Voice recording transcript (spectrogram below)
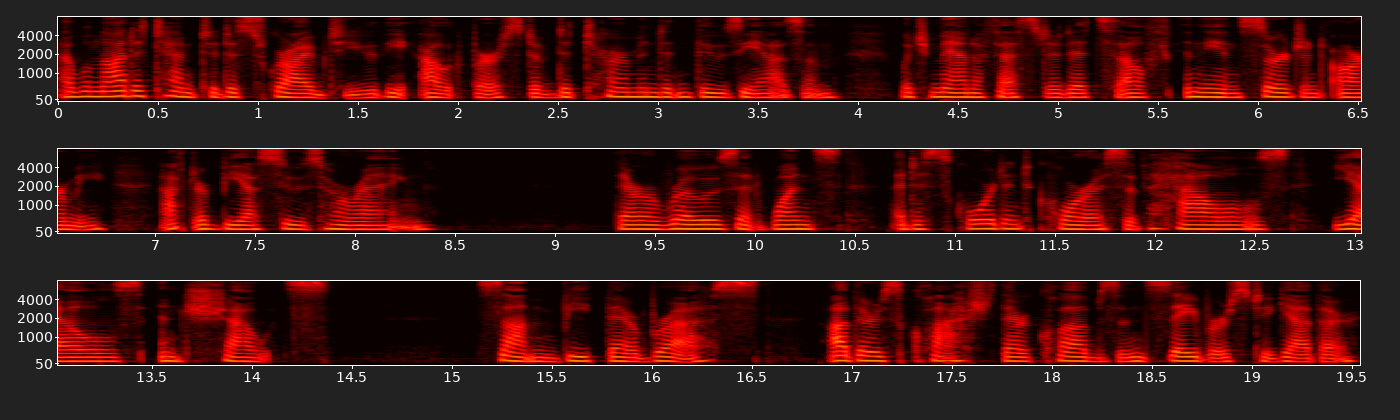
I will not attempt to describe to you the outburst of determined enthusiasm which manifested itself in the insurgent army after Biassou's harangue there arose at once a discordant chorus of howls, yells, and shouts. Some beat their breasts, others clashed their clubs and sabers together.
